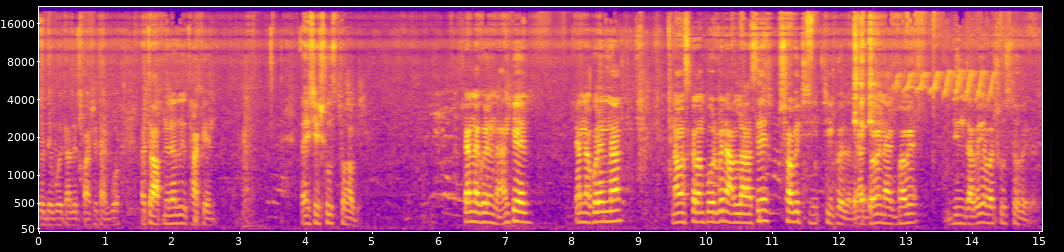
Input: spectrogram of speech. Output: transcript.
তো দেবো তাদের পাশে থাকব। হয়তো আপনারা যদি থাকেন তাই সে সুস্থ হবে। কান্না করেন না আঙ্কেল। কান্না করেন না। নামাজ কালাম পড়বেন আল্লাহ আছে সবই ঠিক- ঠিক হয়ে যাবে। একভাবে না একভাবে দিন যাবে আবার সুস্থ হয়ে যাবে।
